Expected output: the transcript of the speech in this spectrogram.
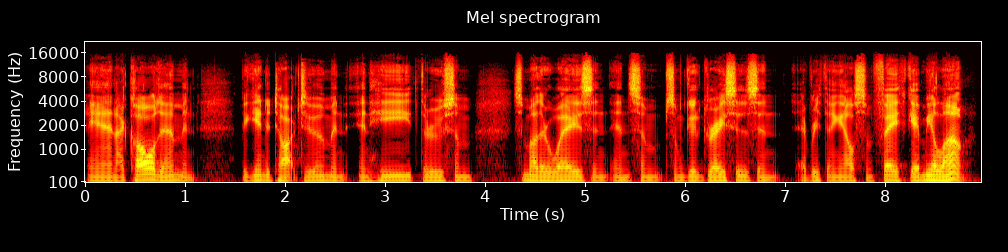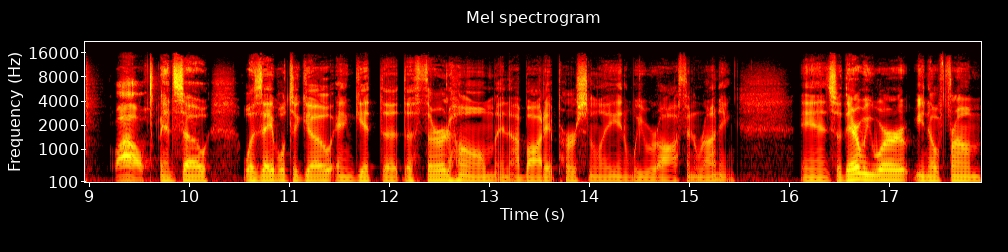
and I called him and began to talk to him, and, and he through some some other ways and, and some some good graces and everything else, some faith, gave me a loan. Wow. And so was able to go and get the the third home, and I bought it personally, and we were off and running. And so there we were, you know, from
